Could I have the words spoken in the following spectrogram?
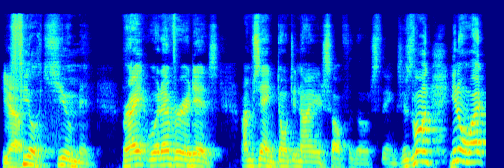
yeah. feel human right? Whatever it is. I'm saying don't deny yourself of those things. As long you know what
